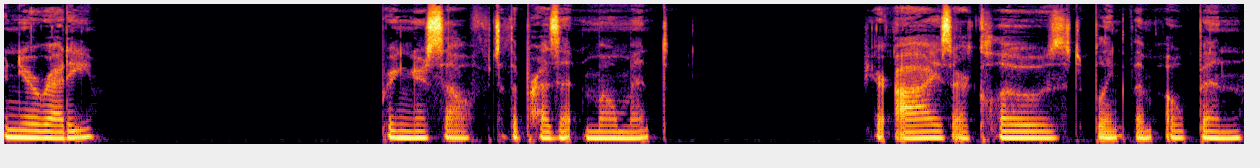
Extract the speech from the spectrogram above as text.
When you're ready, bring yourself to the present moment. If your eyes are closed, blink them open.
